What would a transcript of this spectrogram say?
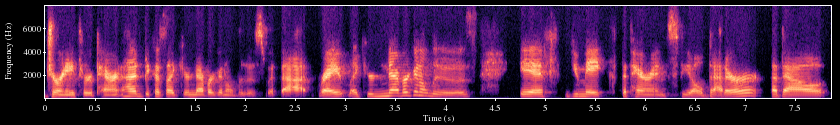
journey through parenthood because like you're never going to lose with that right? Like you're never going to lose if you make the parents feel better about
